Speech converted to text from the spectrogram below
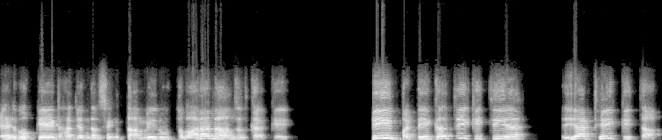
ਐਡਵੋਕੇਟ ਹਰਜਿੰਦਰ ਸਿੰਘ ਧਾਮੀ ਨੂੰ ਦੁਬਾਰਾ ਨਾਮਜ਼ਦ ਕਰਕੇ ਕੀ ਵੱਡੀ ਗਲਤੀ ਕੀਤੀ ਹੈ ਜਾਂ ਠੀਕ ਕੀਤਾ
